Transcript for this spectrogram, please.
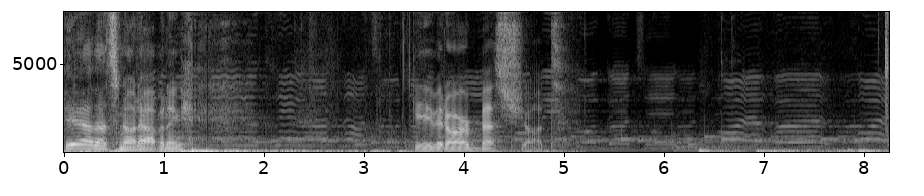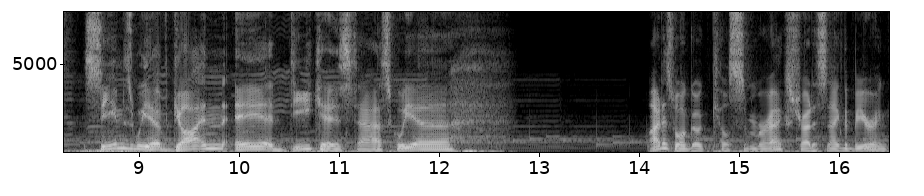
Yeah, that's not happening. Gave it our best shot. Seems we have gotten a DK's task. We, uh... Might as well go kill some Rex, try to snag the B-ring.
